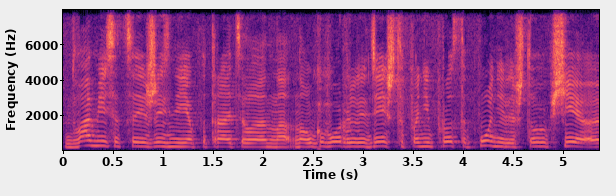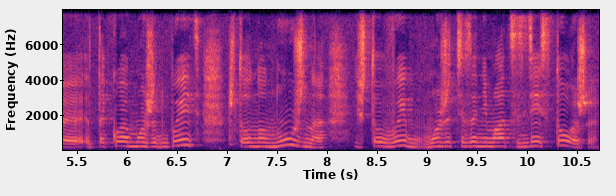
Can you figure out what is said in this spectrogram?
Два месяца из жизни я потратила на, на уговоры людей, чтобы они просто поняли, что вообще э, такое может быть, что оно нужно, и что вы можете заниматься здесь тоже.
